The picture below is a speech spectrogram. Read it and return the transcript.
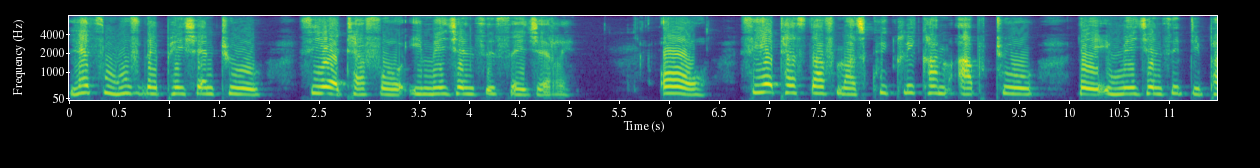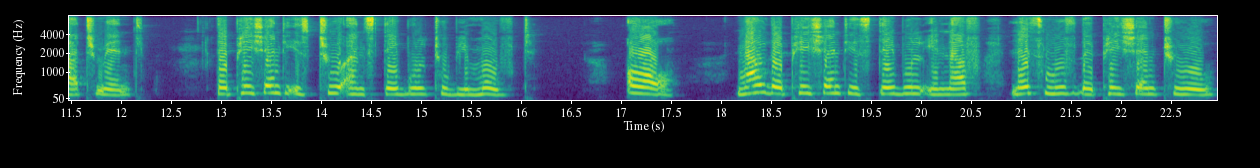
let's move the patient to theater for emergency surgery. Or theater staff must quickly come up to the emergency department. The patient is too unstable to be moved. Or now the patient is stable enough, let's move the patient to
